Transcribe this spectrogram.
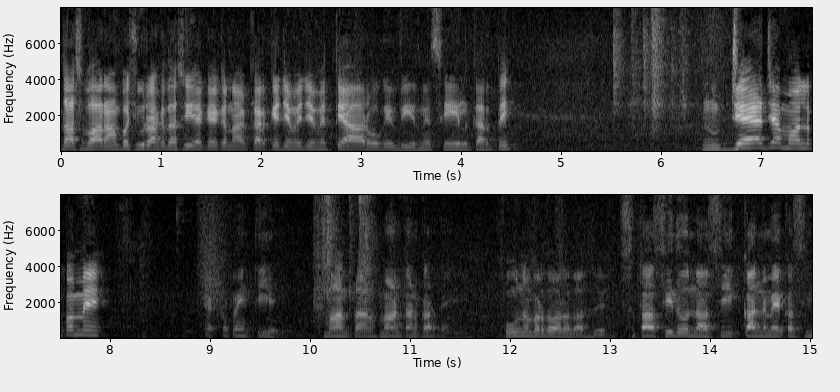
10 12 ਪਸ਼ੂ ਰੱਖਦਾ ਸੀ ਇੱਕ ਇੱਕ ਨਾ ਕਰਕੇ ਜਿਵੇਂ ਜਿਵੇਂ ਤਿਆਰ ਹੋ ਗਏ ਵੀਰ ਨੇ ਸੇਲ ਕਰਤੇ। ਜੈ ਜੈ ਮੁੱਲ ਭਵੇਂ 135 ਹੈ ਜੀ। ਮਾਨਤਾਨ। ਮਾਨਤਾਨ ਕਰ ਦਿਆਂਗੇ। ਫੋਨ ਨੰਬਰ ਦੁਬਾਰਾ ਦੱਸ ਦਿਓ 8729 9181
